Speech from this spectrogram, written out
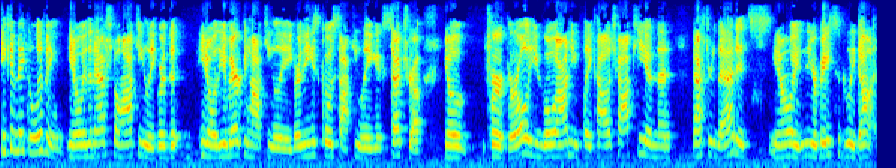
he can make a living, you know, in the National Hockey League or the, you know, the American Hockey League or the East Coast Hockey League, etc. You know, for a girl, you go on, you play college hockey, and then after that, it's you know you're basically done,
